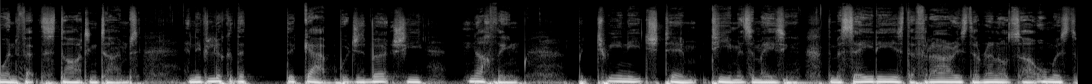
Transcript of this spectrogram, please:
or, in fact, the starting times. And if you look at the, the gap, which is virtually nothing between each team, team, it's amazing. The Mercedes, the Ferraris, the Renaults are almost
